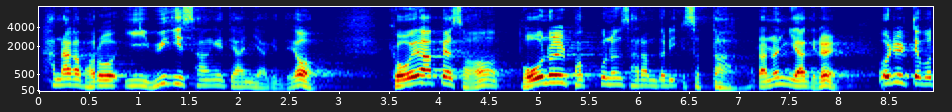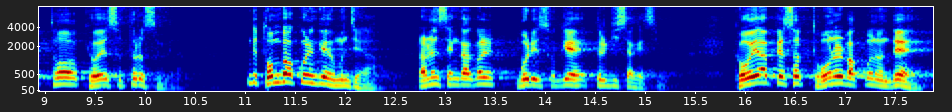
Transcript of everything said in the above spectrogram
하나가 바로 이 위기 상황에 대한 이야기인데요. 교회 앞에서 돈을 바꾸는 사람들이 있었다라는 이야기를 어릴 때부터 교회에서 들었습니다. 근데 돈 바꾸는 게 문제야. 라는 생각을 머릿속에 들기 시작했습니다. 교회 앞에서 돈을 바꾸는데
